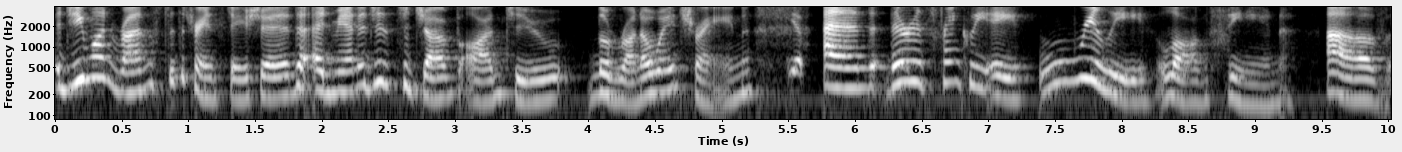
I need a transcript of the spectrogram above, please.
G1 runs to the train station and manages to jump onto the runaway train. Yep. And there is, frankly, a really long scene of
